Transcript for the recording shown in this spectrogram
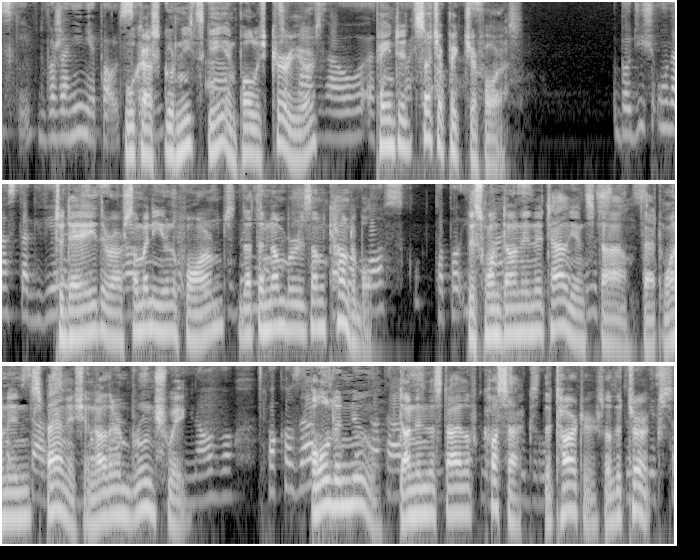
Łukasz Górnicki w Dworzaninie Polskim. Łukasz Górnicki in Polish Courtiers painted such a picture for us. Today there are so many uniforms that the number is uncountable. This one done in Italian style, that one in Spanish, another in Brunswick. Old and new, done in the style of Cossacks, the Tartars, or the Turks,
